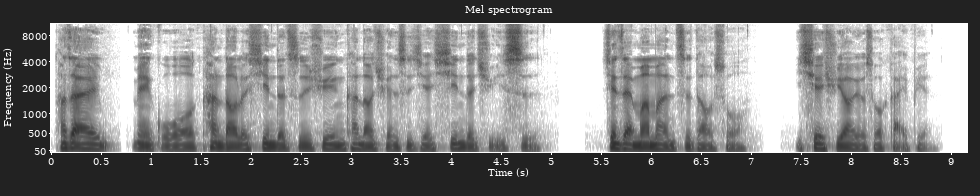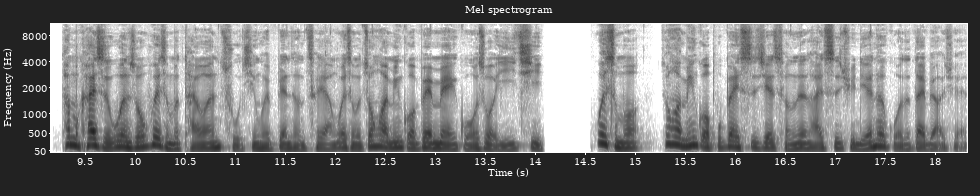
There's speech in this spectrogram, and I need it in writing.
他在美国看到了新的资讯，看到全世界新的局势，现在慢慢知道说一切需要有所改变。他们开始问说：为什么台湾处境会变成这样？为什么中华民国被美国所遗弃？为什么中华民国不被世界承认，还失去联合国的代表权？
